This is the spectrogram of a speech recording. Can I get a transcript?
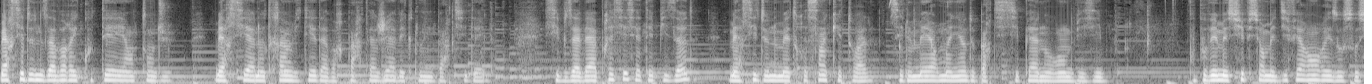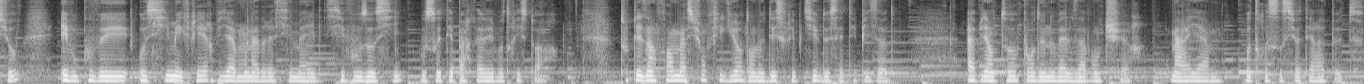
Merci de nous avoir écoutés et entendus. Merci à notre invité d'avoir partagé avec nous une partie d'elle. Si vous avez apprécié cet épisode, merci de nous mettre 5 étoiles. C'est le meilleur moyen de participer à nous rendre visibles. Vous pouvez me suivre sur mes différents réseaux sociaux et vous pouvez aussi m'écrire via mon adresse email si vous aussi vous souhaitez partager votre histoire. Toutes les informations figurent dans le descriptif de cet épisode. À bientôt pour de nouvelles aventures. Mariam, votre sociothérapeute.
